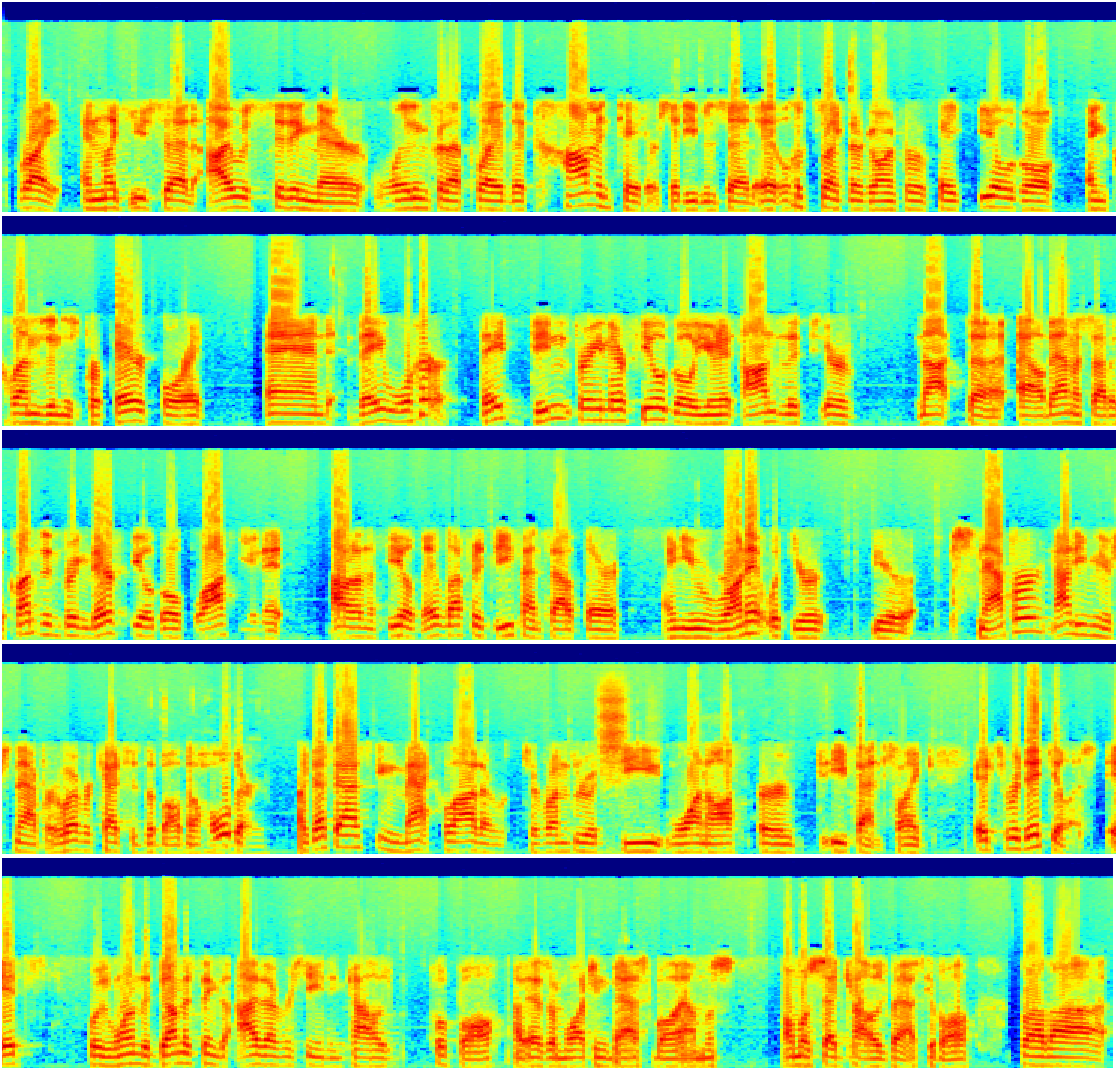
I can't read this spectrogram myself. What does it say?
Right. And like you said, I was sitting there waiting for that play. The commentators had even said it looks like they're going for a fake field goal and Clemson is prepared for it. And they were. They didn't bring their field goal unit onto the, or not the Alabama side, but Clemson bring their field goal block unit out on the field. They left a defense out there and you run it with your, your snapper, not even your snapper, whoever catches the ball, the holder. Like that's asking Matt Collada to run through a D one off or defense. Like it's ridiculous. It's was one of the dumbest things I've ever seen in college football. As I'm watching basketball, I almost almost said college basketball, but uh,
